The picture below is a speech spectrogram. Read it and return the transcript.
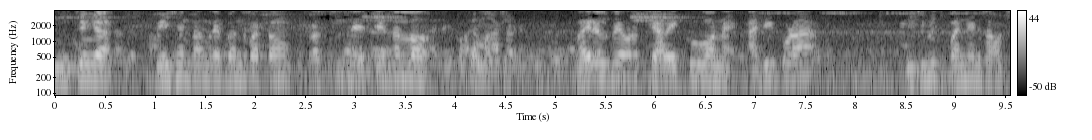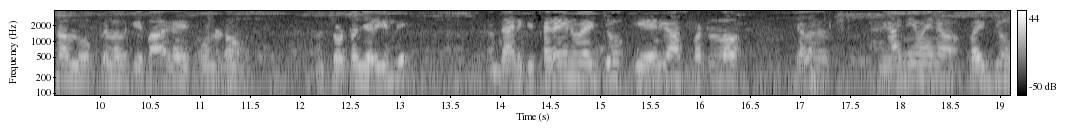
ముఖ్యంగా పేషెంట్లు అందరూ ఇబ్బంది పడటం ప్రస్తుత సీజన్లో వైరల్ ఫీవర్స్ చాలా ఎక్కువగా ఉన్నాయి. అది కూడా ఇంచుమించు పన్నెండు సంవత్సరాల లోపు పిల్లలకి బాగా ఎక్కువ ఉండటం చూడటం జరిగింది. దానికి సరైన వైద్యం ఈ ఏరియా హాస్పిటల్లో చాలా నాణ్యమైన వైద్యం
